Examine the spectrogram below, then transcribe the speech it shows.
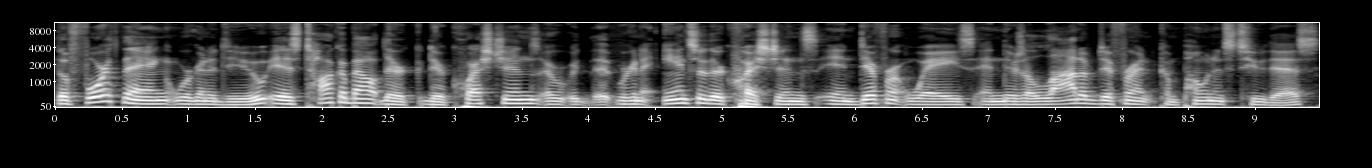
The fourth thing we're going to do is talk about their their questions. Or we're going to answer their questions in different ways, and there's a lot of different components to this.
